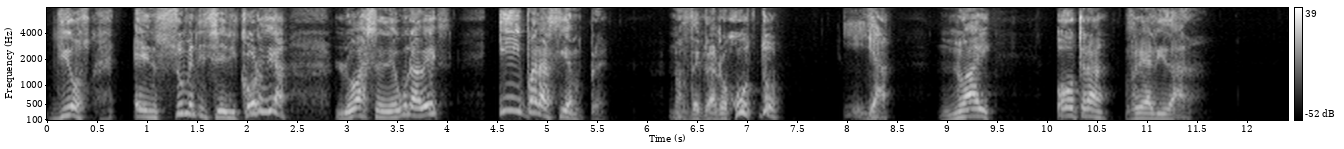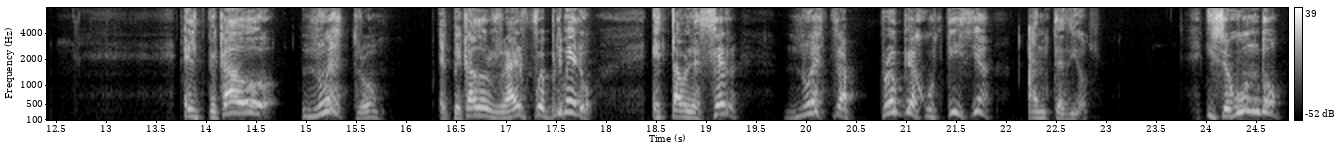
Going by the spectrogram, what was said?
Dios, en su misericordia, lo hace de una vez y para siempre. Nos declaró justos y ya, no hay otra realidad. El pecado nuestro, el pecado de Israel fue primero establecer nuestra propia justicia ante Dios. Y segundo,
